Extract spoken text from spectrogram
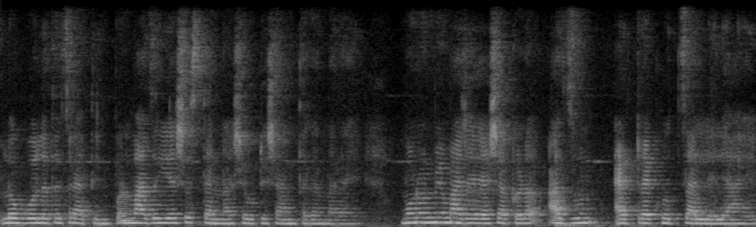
लोक बोलतच राहतील पण माझं यशच त्यांना शेवटी शांत करणार आहे. म्हणून मी माझ्या यशाकडं अजून ॲट्रॅक्ट होत चाललेले आहे.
